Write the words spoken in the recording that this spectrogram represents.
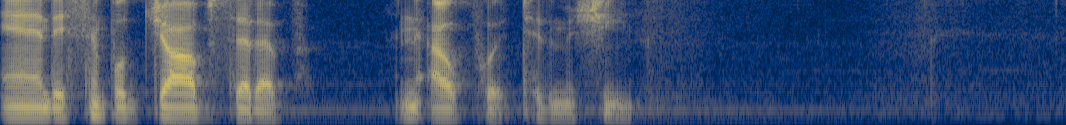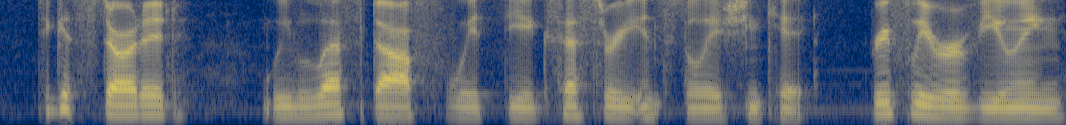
and a simple job setup and output to the machine. To get started, we left off with the accessory installation kit, briefly reviewing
